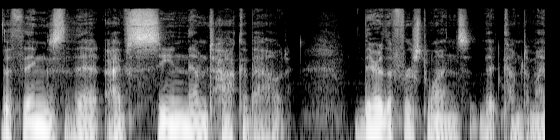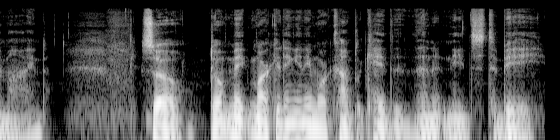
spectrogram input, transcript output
the things that I've seen them talk about, they're the first ones that come to my mind. So don't make marketing any more complicated than it needs to be.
